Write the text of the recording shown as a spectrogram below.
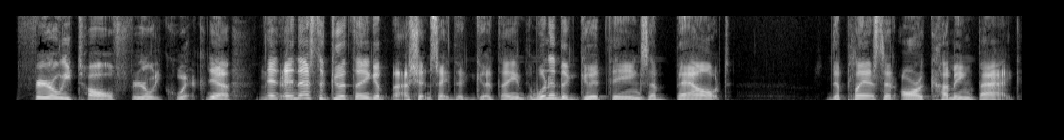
fairly tall fairly quick. Yeah, and, Okay. and that's the good thing. I shouldn't say the good thing. One of the good things about the plants that are coming back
